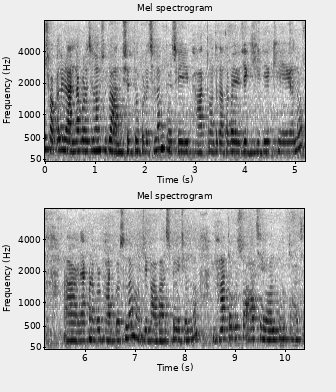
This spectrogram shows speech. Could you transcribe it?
সকালে রান্না করেছিলাম, শুধু আলু সেদ্ধ করেছিলাম। তো সেই ভাত তোমাদের দাদাভাই ওই যে ঘি দিয়ে খেয়ে গেল। আর এখন আবার ভাত বসালাম, ওই যে বাবা আসবে ওই জন্য। ভাত অবশ্য আছে অল্পটা আছে,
